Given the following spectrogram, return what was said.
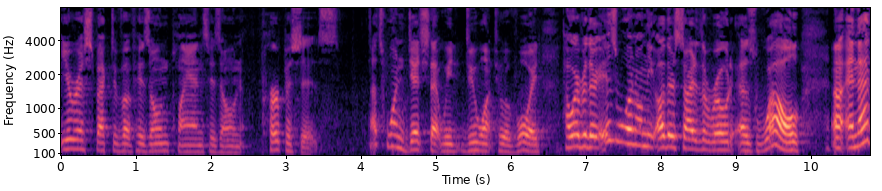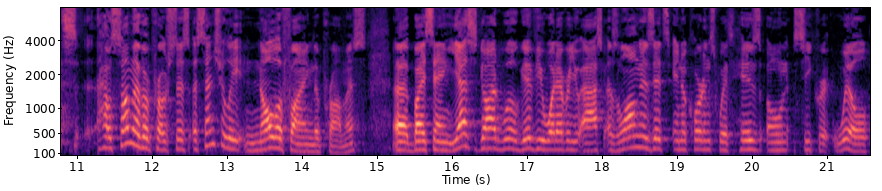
irrespective of His own plans, His own purposes. That's one ditch that we do want to avoid. However, there is one on the other side of the road as well, uh, and that's how some have approached this, essentially nullifying the promise uh, by saying, Yes, God will give you whatever you ask as long as it's in accordance with His own secret will,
